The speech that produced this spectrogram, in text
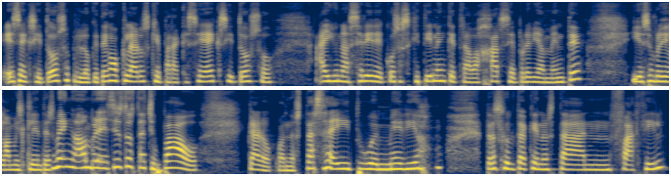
es exitoso, pero lo que tengo claro es que para que sea exitoso hay una serie de cosas que tienen que trabajarse previamente. Y yo siempre digo a mis clientes, venga, hombre, si esto está chupado. Claro, cuando estás ahí tú en medio, resulta que no es tan fácil.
